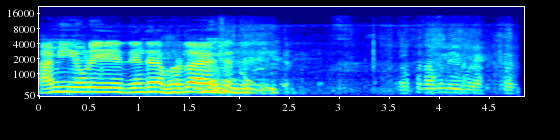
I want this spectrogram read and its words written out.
आम्ही एवढे रेंद्यानं भरला आहे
